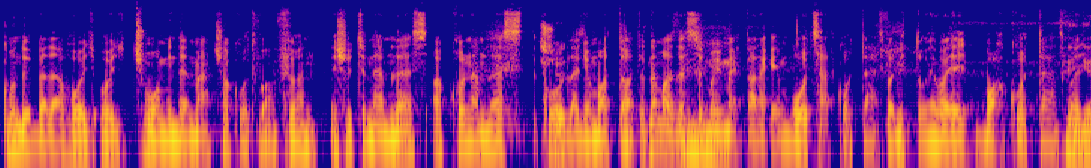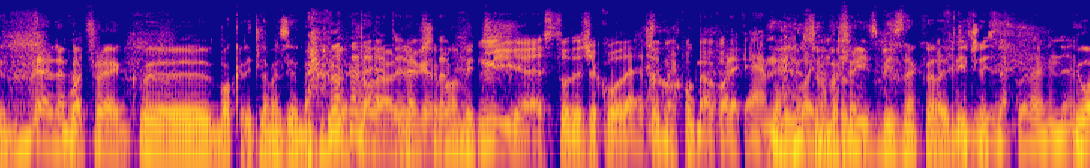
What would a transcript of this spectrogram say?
gondolj bele, hogy, hogy csomó minden már csak ott van fönn, és hogyha nem lesz, akkor nem lesz korlenyomatta. Tehát nem az lesz, hogy mondjuk megtalálnak egy Mozart kottát, vagy mit tudom, vagy egy Bach kottát. Vagy, Igen, ellenben vagy... Frank uh, Bakalit lemezét meg tudják találni. lehet, mi ez, tudod, és akkor lehet, hogy meg, meg akarják enni, vagy nem tudom. Frizbiznek vele egy kicsit bíznek vele minden. Jó,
